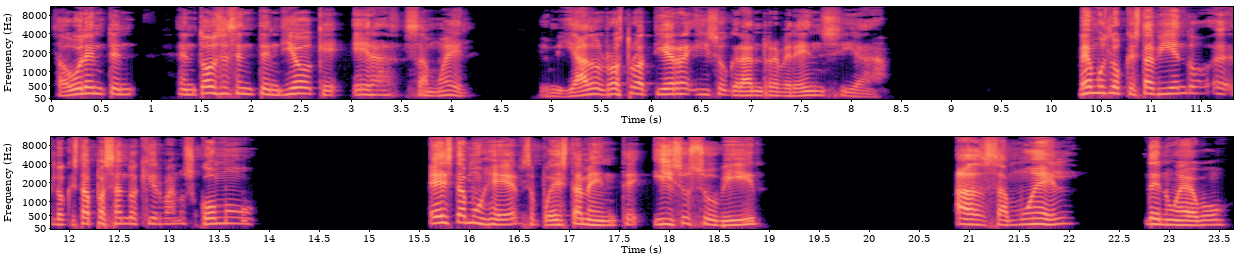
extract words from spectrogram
Saúl entonces entendió que era Samuel. Y humillado el rostro a tierra, hizo gran reverencia. Vemos lo que está viendo, eh, lo que está pasando aquí, hermanos, cómo esta mujer supuestamente hizo subir a Samuel de nuevo,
